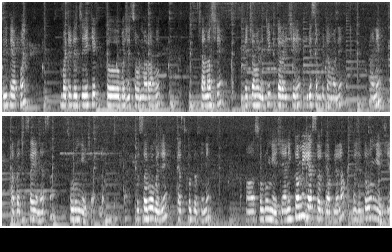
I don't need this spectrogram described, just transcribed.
तर इथे आपण बटाट्याचे एक एक भजे सोडणार आहोत. छान असे याच्यामध्ये टीप करायचे बेसन पिठामध्ये आणि हाताच्या साह्याने असं सोडून घ्यायचे आपलं तर सर्व भजे ह्याच पद्धतीने सोडून घ्यायचे. आणि कमी गॅसवरती आपल्याला भजे तळून घ्यायचे.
